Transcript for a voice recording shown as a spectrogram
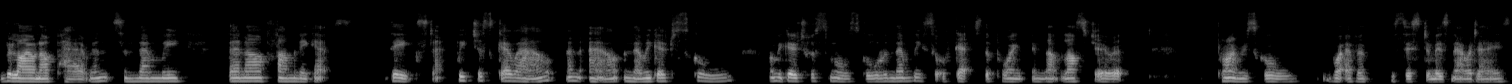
rely on our parents and then we then our family gets the extent we just go out and out and then we go to school and we go to a small school and then we sort of get to the point in that last year at primary school whatever the system is nowadays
